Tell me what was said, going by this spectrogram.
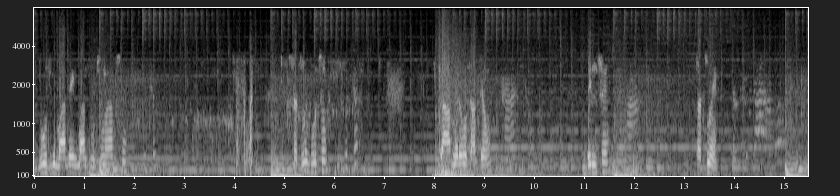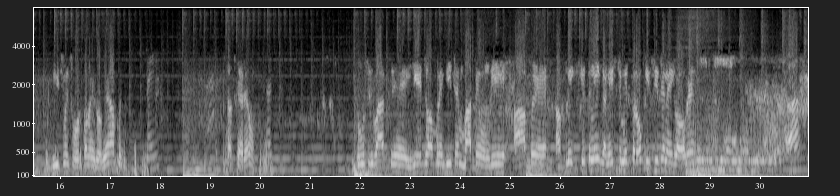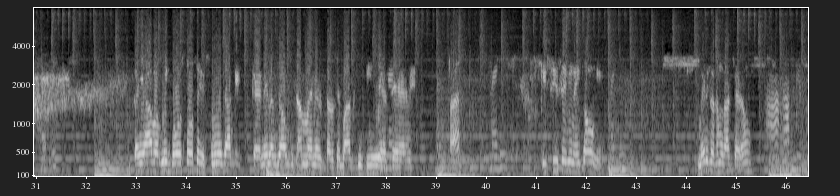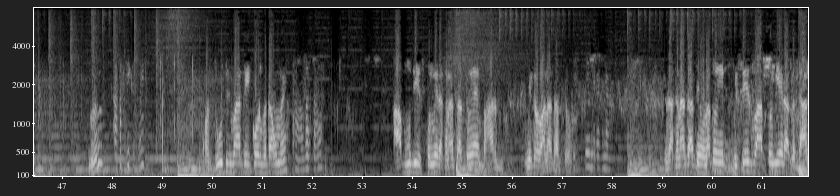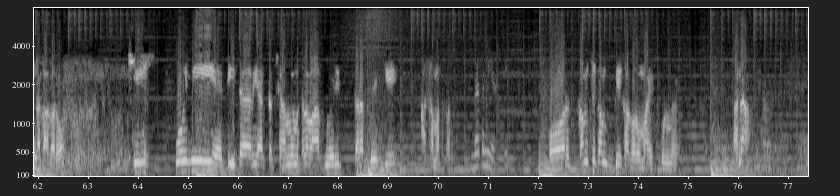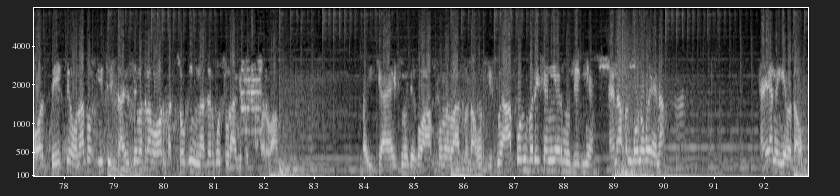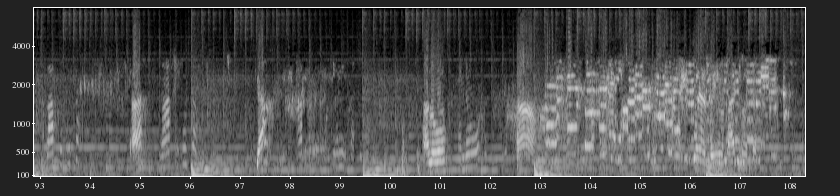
दूसरी बात एक बात पूछूँ मैं आपसे। सच में पूछो। पूछो। क्या आप मेरे को चाहते हो? हाँ। दिल से? हाँ। सच में? तो बीच में छोड़ तो नहीं दोगे आप? नहीं। सच कह रहे हो? दूसरी बात ये जो अपने बीच में बातें होंगी आप अपनी कितनी घनिष्ठ मित्र हो किसी से नहीं कहोगे? हाँ? कहीं आप अपनी दोस्तों से स्कूल में जाके कहने लग जाओ कि साहब मैंने सर से बात की थी ऐसे है। हाँ? नहीं। किसी से भी नहीं कहोगे? मेरी कसम खा के कह रहा हूँ। हाँ कसम और दूसरी बात एक और बताऊँ मैं? हाँ बताओ। आप मुझे स्कूल में रखना चाहते हो या बाहर निकलवाना चाहते हो? रखना। रखना चाहते हो ना तो एक विशेष बात तो ये ध्यान रखा करो कि कोई भी टीचर या कक्षा में मतलब आप मेरी तरफ़ देख के आशा मत करो। मैं तो नहीं हंसती। और कम से कम देखा करो माँ स्कूल में। है ना? और देखते हो ना तो इस स्टाइल से मतलब और बच्चों की नज़र को चुरा के देखा करो आप। भाई क्या है इसमें? देखो आपको मैं बात बताऊँ इसमें आपको भी परेशानी है और मुझे भी है। है ना? अपन दोनों को है ना? हाँ या नहीं ये बताओ। हाँ? क्या? हेलो? हेलो? हाँ।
